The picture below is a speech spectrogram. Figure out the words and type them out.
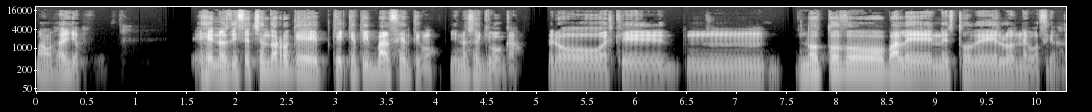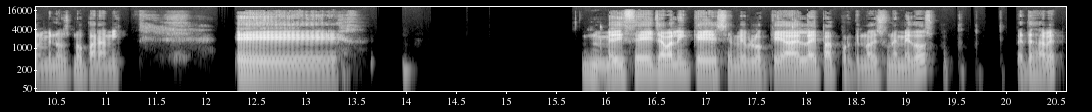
Vamos a ello. Eh, nos dice Chendorro que, que, que Tim va al céntimo y no se equivoca. Pero es que mm, no todo vale en esto de los negocios, al menos no para mí. Eh, me dice Javelin que se me bloquea el iPad porque no es un M2. Vete a saber,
